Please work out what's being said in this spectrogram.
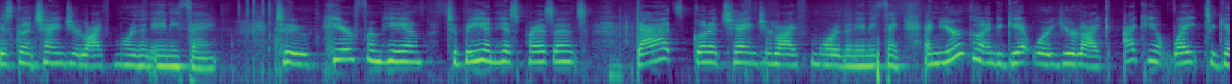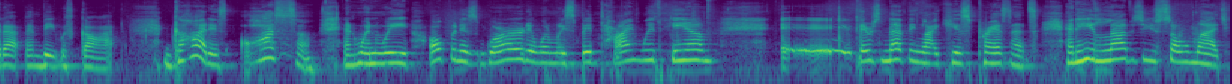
is going to change your life more than anything. To hear from Him, to be in His presence, that's going to change your life more than anything. And you're going to get where you're like, I can't wait to get up and be with God. God is awesome. And when we open His Word and when we spend time with Him, Eh, there's nothing like His presence. And He loves you so much.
